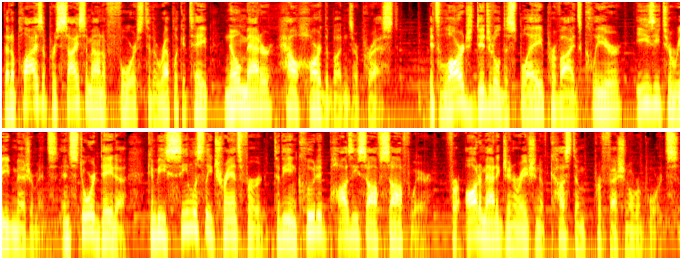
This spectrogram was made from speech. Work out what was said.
that applies a precise amount of force to the replica tape no matter how hard the buttons are pressed. Its large digital display provides clear, easy-to-read measurements, and stored data can be seamlessly transferred to the included PosiSoft software for automatic generation of custom professional reports.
